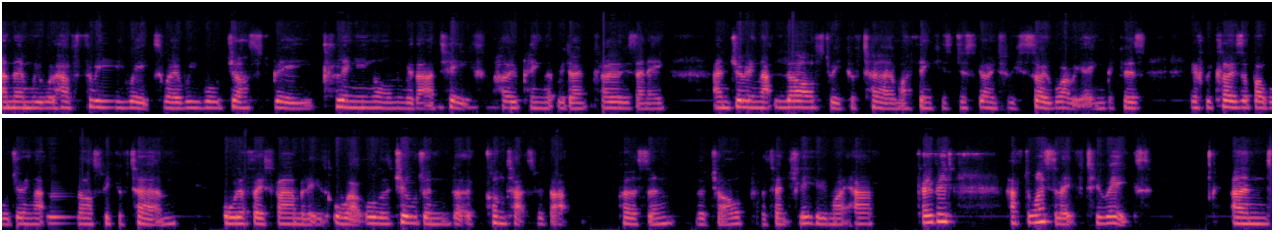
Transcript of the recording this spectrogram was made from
and then we will have three weeks where we will just be clinging on with our teeth, hoping that we don't close any. And during that last week of term, I think is just going to be so worrying because if we close a bubble during that last week of term, all of those families, well, all the children that are contacts with that person, the child potentially who might have COVID, have to isolate for two weeks. And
